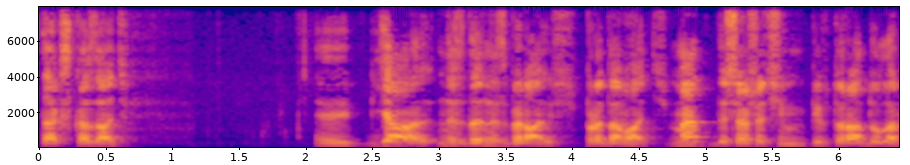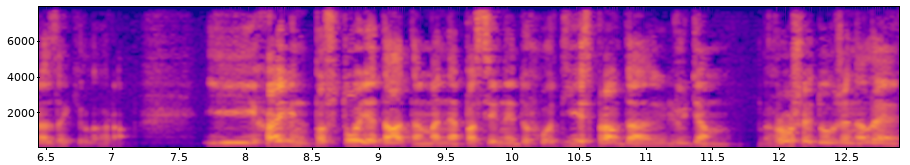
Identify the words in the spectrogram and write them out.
так сказати, е, я не, не збираюсь продавати мед дешевше, ніж 1,5 долара за кілограм. І хай він постоє, да, там в мене пасивний доход є, правда, людям грошей должен, але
